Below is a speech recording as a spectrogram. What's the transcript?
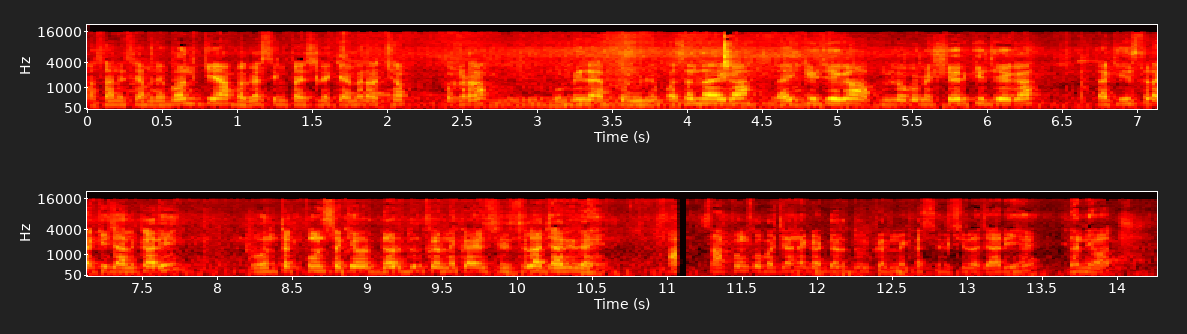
आसानी से हमने बंद किया। भगत सिंह था इसलिए कैमरा अच्छा पकड़ा। उम्मीद है आपको वीडियो पसंद आएगा। लाइक कीजिएगा, अपने लोगों में शेयर कीजिएगा, ताकि इस तरह की जानकारी उन तक पहुँच सके और डर दूर करने का सिलसिला जारी रहे। सांपों को बचाने का, डर दूर करने का सिलसिला जारी है। धन्यवाद।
